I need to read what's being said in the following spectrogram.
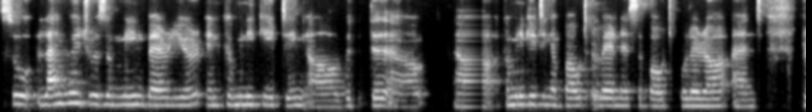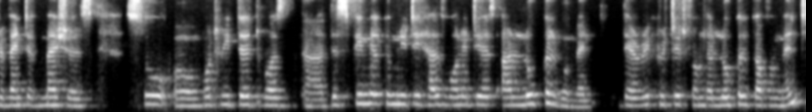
So language was a main barrier in communicating uh, with the uh, uh, communicating about awareness about cholera and preventive measures. So uh, what we did was uh, this female community health volunteers are local women. They're recruited from the local government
